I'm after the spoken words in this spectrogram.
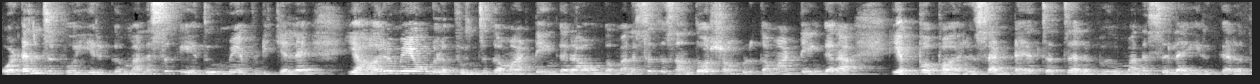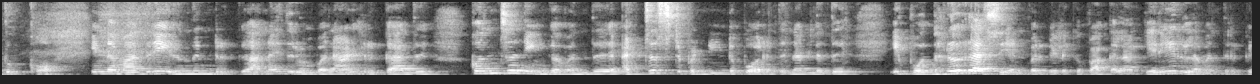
உடஞ்சி போயிருக்கு. மனசுக்கு எதுவுமே பிடிக்கலை. யாருமே உங்களை புரிஞ்சுக்க மாட்டேங்கிறா. உங்கள் மனசுக்கு சந்தோஷம் கொடுக்க மாட்டேங்கிறா. எப்போ பாரு சண்டை சச்சரவு மனசில் இருக்கிற துக்கம். இந்த மாதிரி இருந்துன்னு இருக்கு ஆனால் இது ரொம்ப நாள் இருக்காது. கொஞ்சம் நீங்கள் வந்து அட்ஜஸ்ட் பண்ணிட்டு போகிறது நல்லது. இப்போ தனுராசி அன்பர்களுக்கு பார்க்கலாம். கெரியரில் வந்திருக்கு.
